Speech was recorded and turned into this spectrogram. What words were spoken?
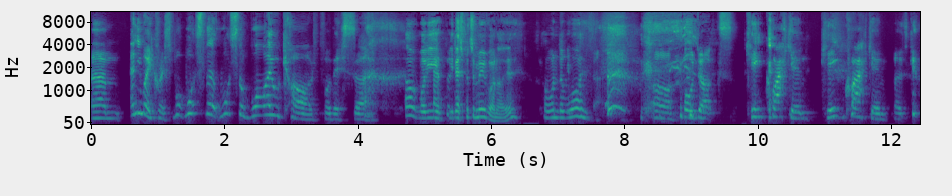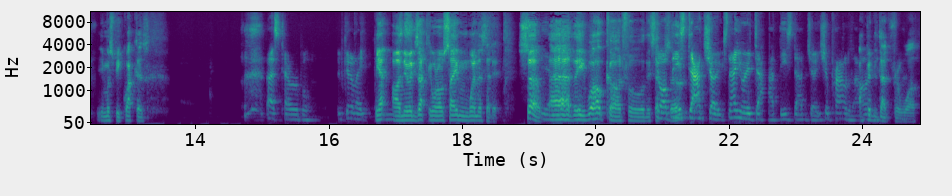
Um, anyway, Chris, what, what's the what's the wild card for this? Uh, oh well, you, you're desperate to move on, are you? I wonder why. oh, poor ducks, keep quacking, keep quacking. Let's go. You must be quackers. That's terrible. Gonna make. Yeah, I knew exactly what I was saying when I said it. So, Yeah. uh, the wild card for this God, episode. these dad jokes. Now you're a dad. These dad jokes. You're proud of that. I've been a you? dad for a while.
